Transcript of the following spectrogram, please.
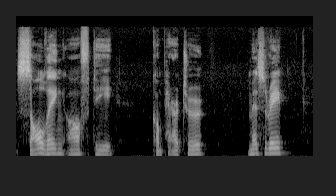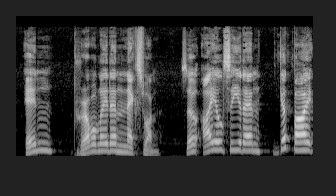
solving of the comparator mystery in probably the next one. So I'll see you then. Goodbye.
